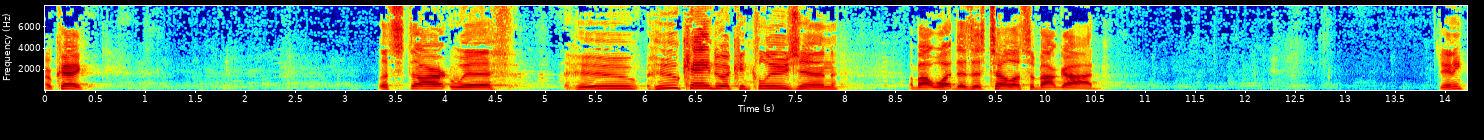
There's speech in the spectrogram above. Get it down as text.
Okay. Let's start with who who came to a conclusion about what does this tell us about God? Jenny?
